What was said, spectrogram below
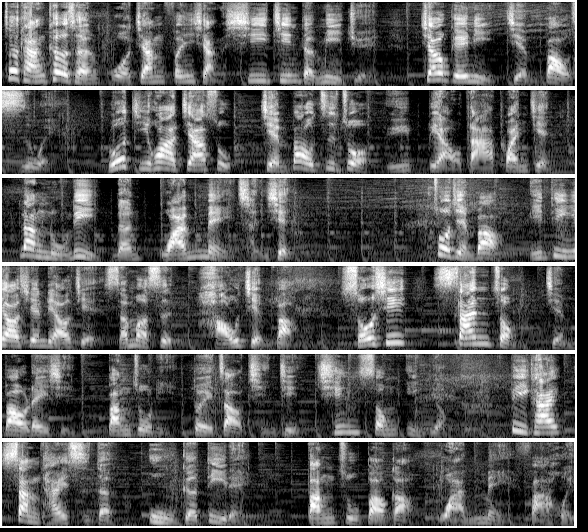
这堂课程我将分享吸睛的秘诀，教给你简报思维，逻辑化加速简报制作与表达关键，让努力能完美呈现。做简报一定要先了解什么是好简报，熟悉三种简报类型，帮助你对照情境轻松应用，避开上台时的五个地雷，帮助报告完美发挥。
